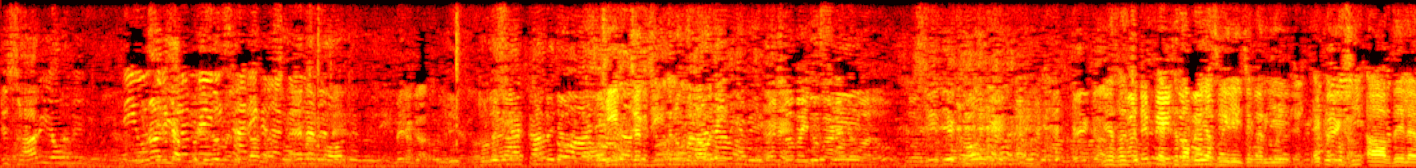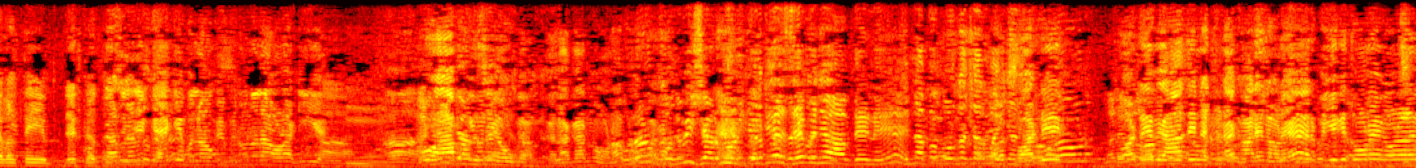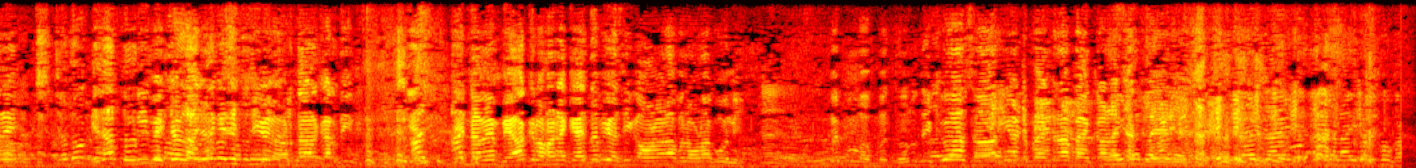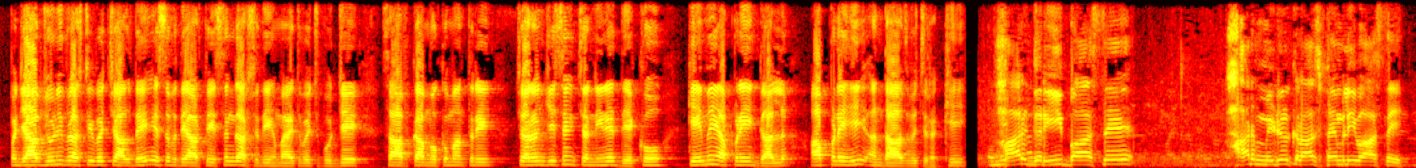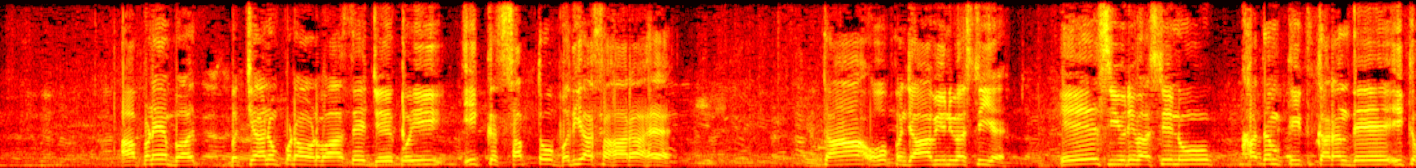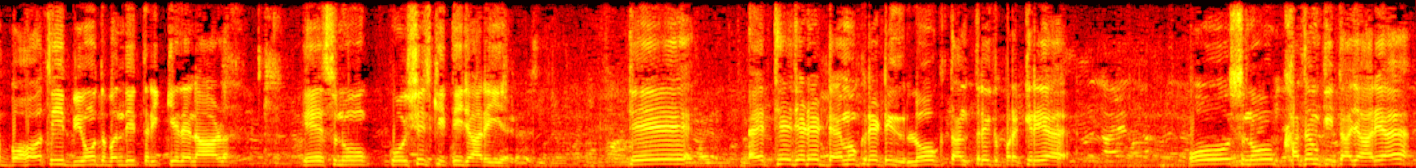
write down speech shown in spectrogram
ਇਹ ਸਾਰੀ ਆਉਣਗੇ। ਨਹੀਂ ਉਹ ਸਿਰਫ ਫਿਲਮ ਨਹੀਂ ਸਾਰੇ ਕਲਾਕਾਰ ਜਗਜੀਤ ਨੂੰ ਬੁਲਾਓ ਜੀ। ਤੁਸੀਂ ਜੇ ਕਹੋਗੇ ਇਹ ਇੱਕ ਤਾਂ ਬਈ ਅਸੀਂ ਰੀਚ ਕਰੀਏ ਇੱਕ ਤੁਸੀਂ ਆਪਦੇ ਲੈਵਲ ਤੇ ਦੇਖੋ ਤੁਸੀਂ ਜੇ ਕਹਿ ਕੇ ਬੁਲਾਓਗੇ ਫਿਰ ਉਹਨਾਂ ਦਾ ਆਉਣਾ ਕੀ ਹੈ? ਉਹ ਆਪ ਹੀ ਉਹਨੇ ਆਊਗਾ। ਕਲਾਕਾਰ ਨੂੰ ਆਉਣਾ ਉਹਨਾਂ ਨੂੰ ਖੁਦ ਵੀ ਸ਼ਰਮ ਆਉਣੀ ਚਾਹੀਦੀ ਹੈ ਇਸੇ ਪੰਜਾਬ ਦੇ ਨੇ। ਜਿੰਨਾ ਆਪਾਂ ਬੋਲਦਾ ਸ਼ਰਮ ਆਈ ਤੁਹਾਡੇ ਤੁਹਾਡੇ ਵਿਆਹ ਤੇ ਨੱਚਣਾ ਖਾਣੇ ਲਾਉਣੇ ਆ ਰੁਪਈਏ ਕਿੱਥੋਂ ਆਉਣੇ ਗਾਉਣ ਵਾਲੇ ਨੇ ਜਦੋਂ ਇਹਦਾ ਤੂੜੀ ਵੇਚਣ ਲੱਗ ਜਾਣਗੇ ਜੇ ਤੁਸੀਂ ਹੜਤਾਲ ਕਰਦੀ ਨਵੇਂ ਵਿਆਹ ਕਰਾਉਣਾ ਨੇ ਕਹਿੰਦਾ ਵੀ ਅਸੀਂ ਗਾਉਣ ਵਾਲਾ ਬੁਲਾਉਣਾ ਕੋਈ ਨਹੀਂ। ਤੁਹਾਨੂੰ ਦੇਖਿਓ ਆ ਸਾਰੀਆਂ ਡਿਪੈਂਡਰਾਂ ਬੈਂਕਾਂ ਵਾਲੇ ਚੱਕ ਲੈ ਜਿਹੜੀਆਂ ਪੰਜਾਬ ਯੂਨੀਵਰਸਿਟੀ ਵਿੱਚ ਚੱਲਦੇ ਇਸ ਵਿਦਿਆਰਥੀ ਸੰਘਰਸ਼ ਦੀ ਹਮਾਇਤ ਵਿੱਚ ਪੁੱਜੇ ਸਾਬਕਾ ਮੁੱਖ ਮੰਤਰੀ ਚਰਨਜੀਤ ਸਿੰਘ ਚੰਨੀ ਨੇ ਦੇਖੋ ਕਿਵੇਂ ਆਪਣੀ ਗੱਲ ਆਪਣੇ ਹੀ ਅੰਦਾਜ਼ ਵਿੱਚ ਰੱਖੀ। ਹਰ ਗਰੀਬ ਵਾਸਤੇ ਹਰ ਮਿਡਲ ਕਲਾਸ ਫੈਮਿਲੀ ਵਾਸਤੇ ਆਪਣੇ ਬੱਚਿਆਂ ਨੂੰ ਪੜਾਉਣ ਵਾਸਤੇ ਜੇ ਕੋਈ ਇੱਕ ਸਭ ਤੋਂ ਵਧੀਆ ਸਹਾਰਾ ਹੈ ਤਾਂ ਉਹ ਪੰਜਾਬ ਯੂਨੀਵਰਸਿਟੀ ਹੈ। ਇਸ ਯੂਨੀਵਰਸਿਟੀ ਨੂੰ ਖਤਮ ਕੀਤ ਕਰਨ ਦੇ ਇੱਕ ਬਹੁਤ ਹੀ ਵਿਉਂਤਬੰਦੀ ਤਰੀਕੇ ਦੇ ਨਾਲ ਇਸ ਨੂੰ ਕੋਸ਼ਿਸ਼ ਕੀਤੀ ਜਾ ਰਹੀ ਹੈ। ਤੇ ਇੱਥੇ ਜਿਹੜੇ ਡੈਮੋਕ੍ਰੈਟਿਕ ਲੋਕਤੰਤਰਿਕ ਪ੍ਰਕਿਰਿਆ ਉਸ ਨੂੰ ਖਤਮ ਕੀਤਾ ਜਾ ਰਿਹਾ ਹੈ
